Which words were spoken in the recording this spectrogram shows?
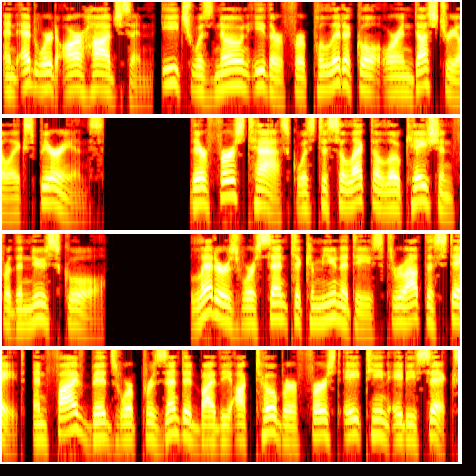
and Edward R. Hodgson, each was known either for political or industrial experience. Their first task was to select a location for the new school. Letters were sent to communities throughout the state, and five bids were presented by the October 1, 1886,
